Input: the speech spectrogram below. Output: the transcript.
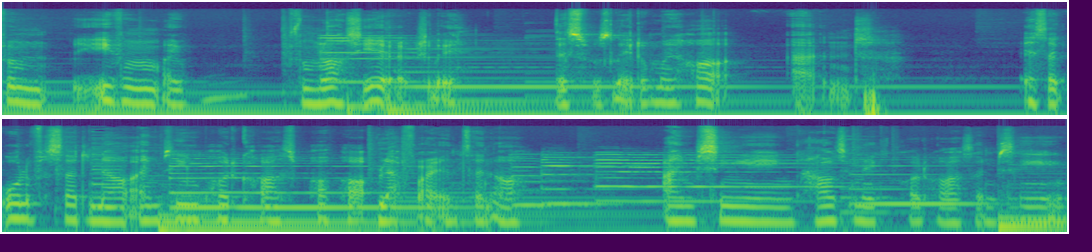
from even my from last year actually. This was laid on my heart and it's like all of a sudden now I'm seeing podcasts pop up left, right, and center. I'm seeing how to make a podcast. I'm seeing,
